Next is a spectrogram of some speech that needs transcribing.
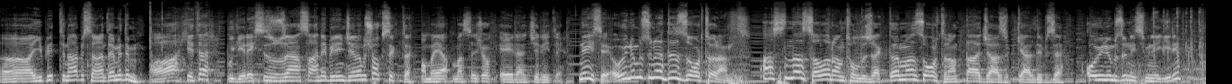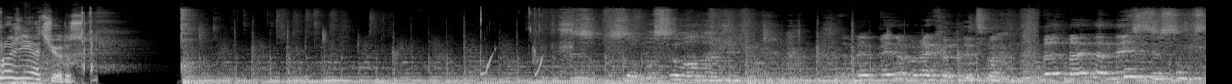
Aa, ayıp ettin abi sana demedim. Ah yeter. Bu gereksiz uzayan sahne benim canımı çok sıktı. Ama yapması çok eğlenceliydi. Neyse oyunumuzun adı Zortorant. Aslında Valorant olacaktı ama Zortorant daha cazip geldi bize. Oyunumuzun ismine girip projeyi açıyoruz. Beni bırakın lütfen. Ben, benden ne istiyorsunuz?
